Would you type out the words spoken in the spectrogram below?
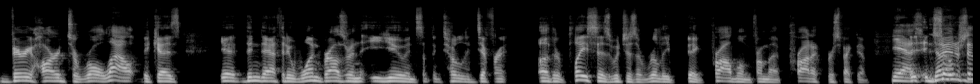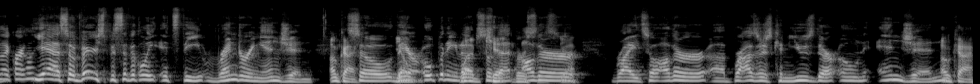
very hard to roll out because yeah, then they have to do one browser in the EU and something totally different other places, which is a really big problem from a product perspective. Yeah. Did, did I understand that correctly? Yeah. So very specifically, it's the rendering engine. Okay. So they Yeah. are opening it up so that versus- other. Right, so other uh, browsers can use their own engine. okay.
